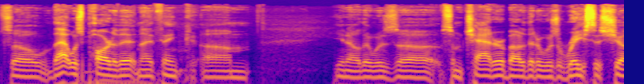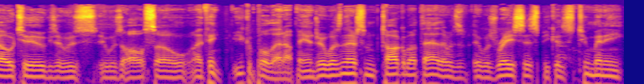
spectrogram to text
So that was part of it, and I think, um, you know, there was uh, some chatter about it that it was a racist show too, because it was it was also. I think you can pull that up, Andrew. Wasn't there some talk about that? There was it was racist because too many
